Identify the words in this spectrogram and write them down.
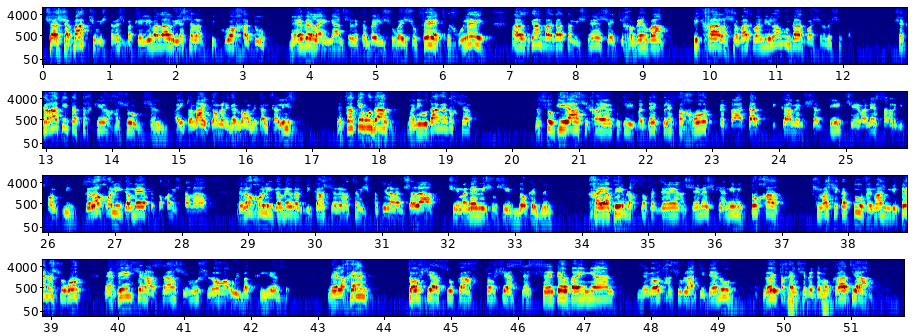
שהשב"כ, כשהוא משתמש בכלים הללו, יש עליו פיקוח הדוק. מעבר לעניין של לקבל אישורי שופט וכולי, אז גם ועדת המשנה, שהייתי חבר בה, פיקחה על השב"כ, ואני לא מודאג באשר לשב"כ. כשקראתי את התחקיר החשוב של העיתונאי תומר גנון וכלכליסט, יצאתי מודאג, ואני מודאג עד עכשיו. זו סוגיה שחייבת להיבדק לפחות בוועדת בדיקה ממשלתית שימנה שר לביטחון פנים. זה לא יכול להיגמר בתוך המשטרה, זה לא יכול להיגמר בבדיקה של היועץ המשפטי לממשלה שימנה מישהו שיבדוק את זה. חייבים לחשוף את זה לעין השמש כי אני מתוך מה שכתוב ומבין השורות מבין שנעשה שימוש לא ראוי בכלי הזה. ולכן טוב שיעשו כך, טוב שיעשה סדר בעניין, זה מאוד חשוב לעתידנו, לא ייתכן שבדמוקרטיה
